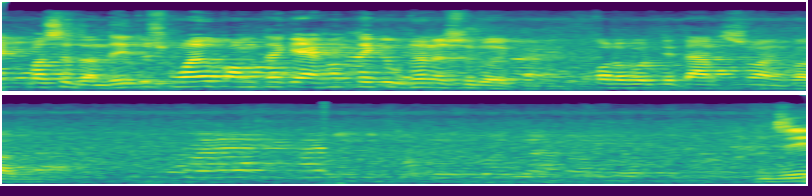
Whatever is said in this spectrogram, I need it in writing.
এক পাশে যান, যেহেতু সময়ও কম থাকে, এখন থেকে উঠানো শুরু হয়। পরবর্তীতে আর সময় পাওয়া যায়। জি।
